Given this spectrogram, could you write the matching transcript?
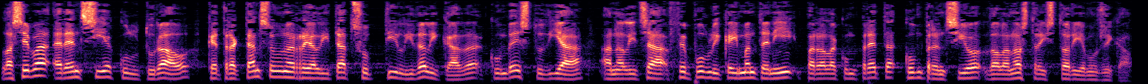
la seva herència cultural que tractant-se d'una realitat subtil i delicada convé estudiar, analitzar, fer pública i mantenir per a la completa comprensió de la nostra història musical.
